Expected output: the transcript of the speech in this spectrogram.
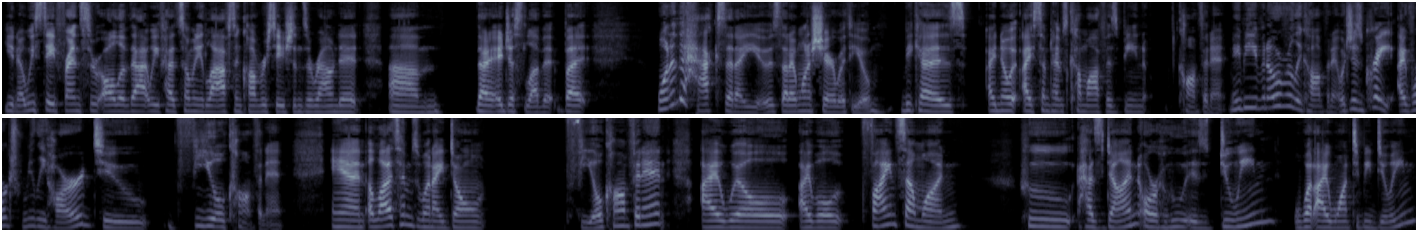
you know we stayed friends through all of that. We've had so many laughs and conversations around it um, that I just love it. But one of the hacks that I use that I want to share with you because I know I sometimes come off as being confident, maybe even overly confident, which is great. I've worked really hard to feel confident. And a lot of times when I don't feel confident, I will I will find someone who has done or who is doing what I want to be doing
